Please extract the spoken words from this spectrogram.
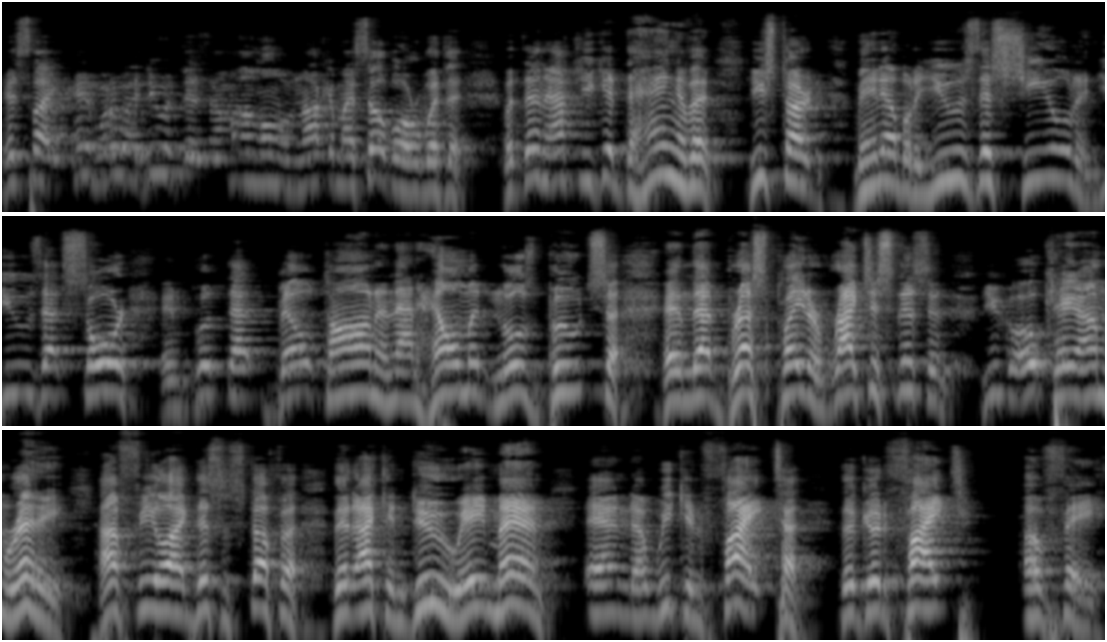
it's like, hey, what do I do with this? I'm, I'm almost knocking myself over with it. But then after you get the hang of it, you start being able to use this shield and use that sword and put that belt on and that helmet and those boots uh, and that breastplate of righteousness, and you go, okay, I'm ready. I feel like this is stuff uh, that I can do. Amen. And uh, we can fight uh, the good fight of faith.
